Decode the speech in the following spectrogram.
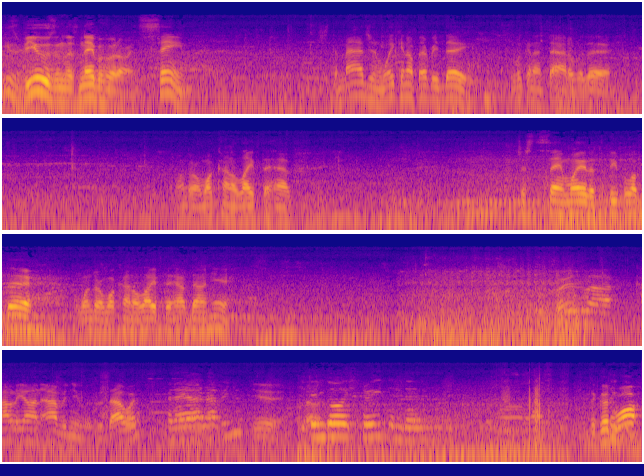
These views in this neighborhood are insane. Imagine waking up every day looking at that over there. Wondering what kind of life they have. Just the same way that the people up there are wondering what kind of life they have down here. Where's uh, Kalayaan Avenue? Is it that way? Kalayaan Avenue? Yeah. You can go straight and then. Uh, It's a good walk.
